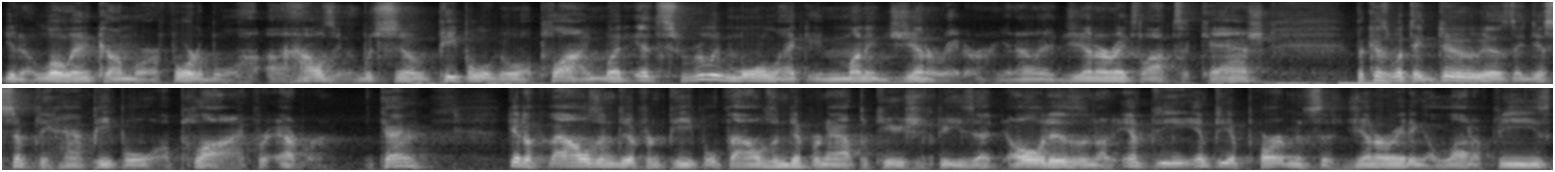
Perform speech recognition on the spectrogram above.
you know low income or affordable uh, housing, which you know people will go apply, but it's really more like a money generator. You know, it generates lots of cash because what they do is they just simply have people apply forever. Okay, get a thousand different people, thousand different application fees. That all it is is an empty empty apartments that's generating a lot of fees,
